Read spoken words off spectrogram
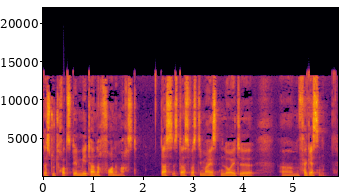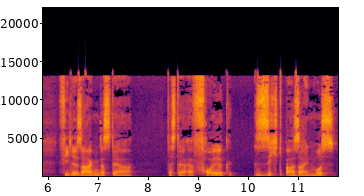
dass du trotzdem Meter nach vorne machst. Das ist das, was die meisten Leute ähm, vergessen. Viele sagen, dass der, dass der Erfolg sichtbar sein muss,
